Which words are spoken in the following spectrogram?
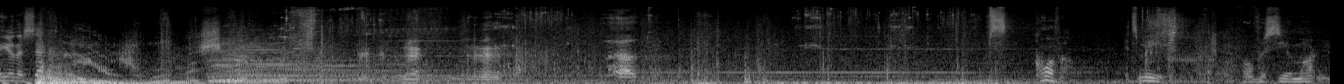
I hear the second... Psst, Corvo, it's me. Overseer Martin.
